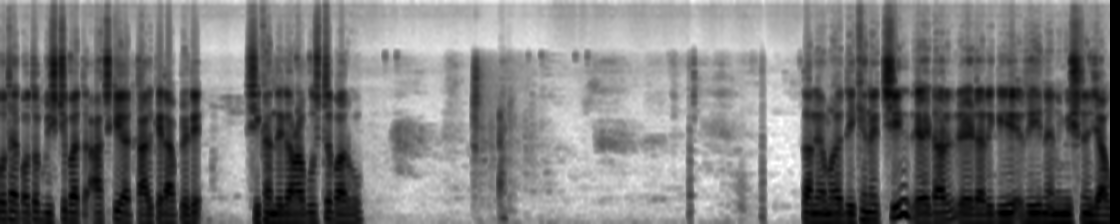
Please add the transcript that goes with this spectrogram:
কোথায় কত বৃষ্টিপাত আজকে আর কালকের আপডেটে সেখান থেকে আমরা বুঝতে পারব। তাহলে আমরা দেখে নিচ্ছি রেডার রেডারে গিয়ে রেন অ্যানিমেশনে যাব।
